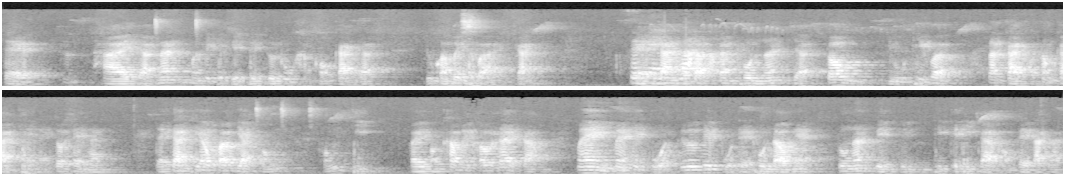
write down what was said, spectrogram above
แต่ทายจากนั้นมันก็จะเปลี่ยนเป็นตัวทุกขังของกายแล้วคือความไม่สบายกันแต่การระดับการทนนั้นจะต้องอยู่ที่ว่าร่างกายเขาต้องการแค่ไหนก็แค่นั้น แต่การที่เอาความอยากของ ของจิตไปบังคับให้เขาได้ตามไม่ให้ไม่ให้ปวดหรือให้ปวดแต่ทนเราเนี่ย ตรงนั้นเป็นเป็นทิฏฐิกาของใจรักนะ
